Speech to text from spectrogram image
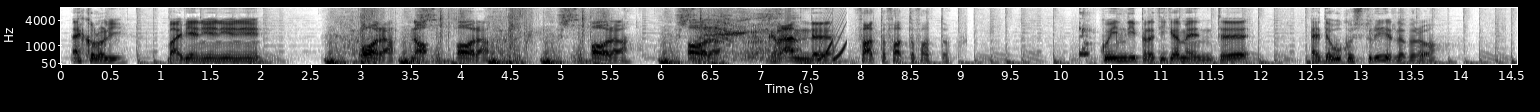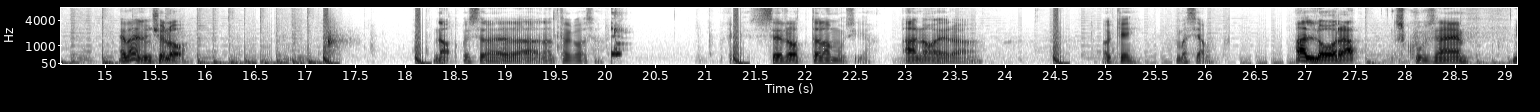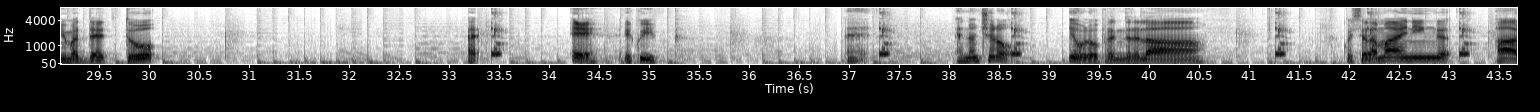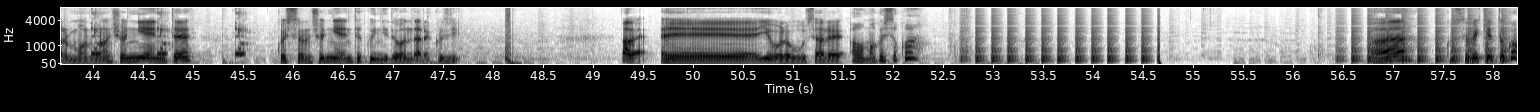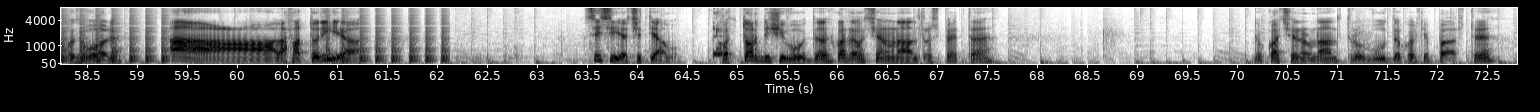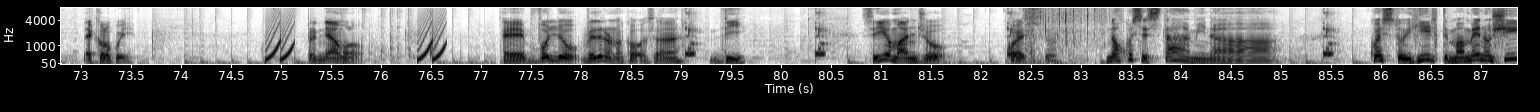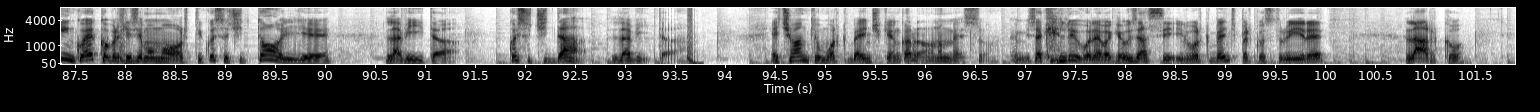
Eccolo lì. Vai, vieni, vieni, vieni. Ora, no, ora. Ora. Ora. Grande. Fatto, fatto, fatto. Quindi praticamente... Eh, devo costruirla però. Eh beh, non ce l'ho. No, questa era un'altra cosa. Si è rotta la musica. Ah no, era... Ok, passiamo. Allora, scusa, eh. Lui mi ha detto... Eh, eh, equip. Eh, eh, non ce l'ho. Io volevo prendere la... Questa è la mining. Armor, non c'ho niente. Questo non c'ho niente, quindi devo andare così. Vabbè, eh, io volevo usare... Oh, ma questo qua? Eh? Questo vecchietto qua cosa vuole? Ah, la fattoria. Sì, sì, accettiamo. 14 wood. Guarda, qua c'era un altro, aspetta, eh. Qua c'era un altro wood da qualche parte. Eccolo qui. Prendiamolo. E voglio vedere una cosa, eh. D. Se io mangio questo. No, questo è stamina. Questo è Hilt, ma meno 5, ecco perché siamo morti. Questo ci toglie la vita. Questo ci dà la vita. E c'ho anche un workbench che ancora non ho messo. E mi sa che lui voleva che usassi il workbench per costruire l'arco.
